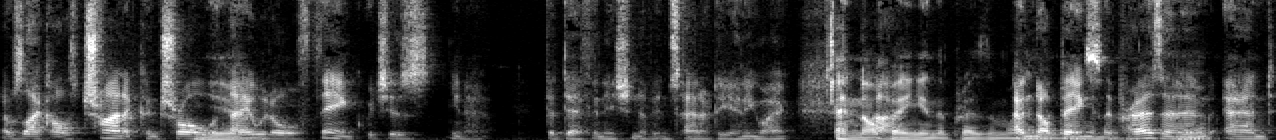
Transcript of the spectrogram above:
it was like I was trying to control what Yeah. they would all think which is you know the definition of insanity anyway And not uh, being in the present and not being in the also. present. And, and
